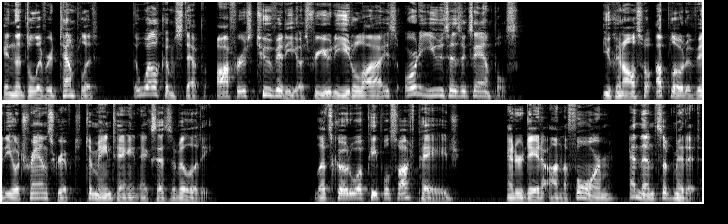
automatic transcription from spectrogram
In the delivered template, the Welcome step offers two videos for you to utilize or to use as examples. You can also upload a video transcript to maintain accessibility. Let's go to a PeopleSoft page, enter data on the form, and then submit it.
